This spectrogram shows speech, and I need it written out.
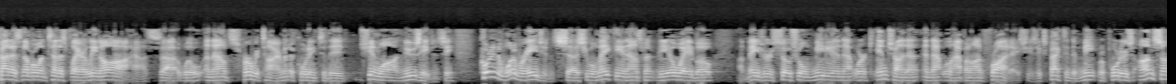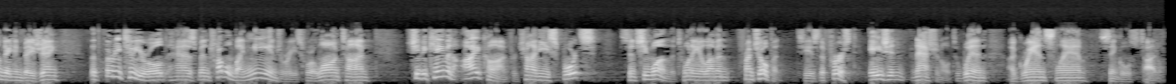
China's number one tennis player Li Na has, uh, will announce her retirement, according to the Xinhua news agency. According to one of her agents, uh, she will make the announcement via Weibo, a major social media network in China, and that will happen on Friday. She's expected to meet reporters on Sunday in Beijing. The 32-year-old has been troubled by knee injuries for a long time. She became an icon for Chinese sports since she won the 2011 French Open. She is the first Asian national to win a Grand Slam singles title.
